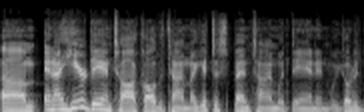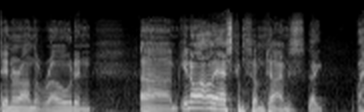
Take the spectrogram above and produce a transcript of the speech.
Um, and I hear Dan talk all the time. I get to spend time with Dan, and we go to dinner on the road. And um, you know, I'll ask him sometimes, like,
